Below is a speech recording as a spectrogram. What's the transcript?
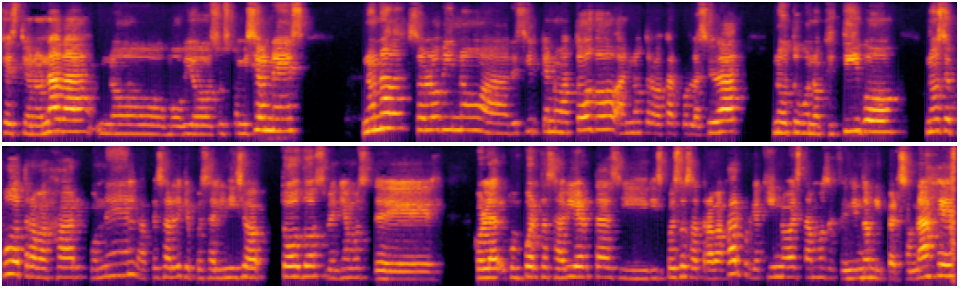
gestionó nada, no movió sus comisiones, no nada, solo vino a decir que no a todo, a no trabajar por la ciudad, no tuvo un objetivo, no se pudo trabajar con él, a pesar de que pues al inicio todos veníamos de, con, puertas abiertas y dispuestos a trabajar, porque aquí no estamos defendiendo ni personajes,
